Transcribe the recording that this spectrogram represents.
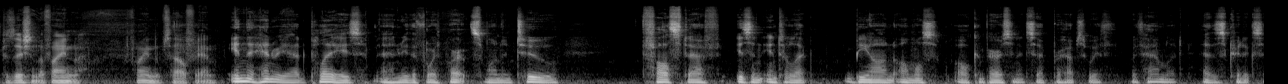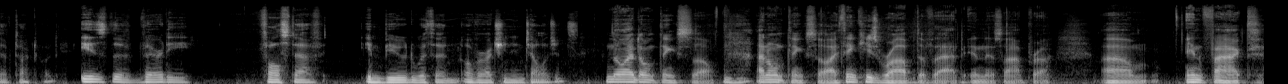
position to find find himself in. In the Henriade plays, Henry IV parts one and two, Falstaff is an intellect beyond almost all comparison, except perhaps with, with Hamlet, as critics have talked about. Is the Verdi Falstaff imbued with an overarching intelligence? No, I don't think so. Mm-hmm. I don't think so. I think he's robbed of that in this opera. Um, in fact,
